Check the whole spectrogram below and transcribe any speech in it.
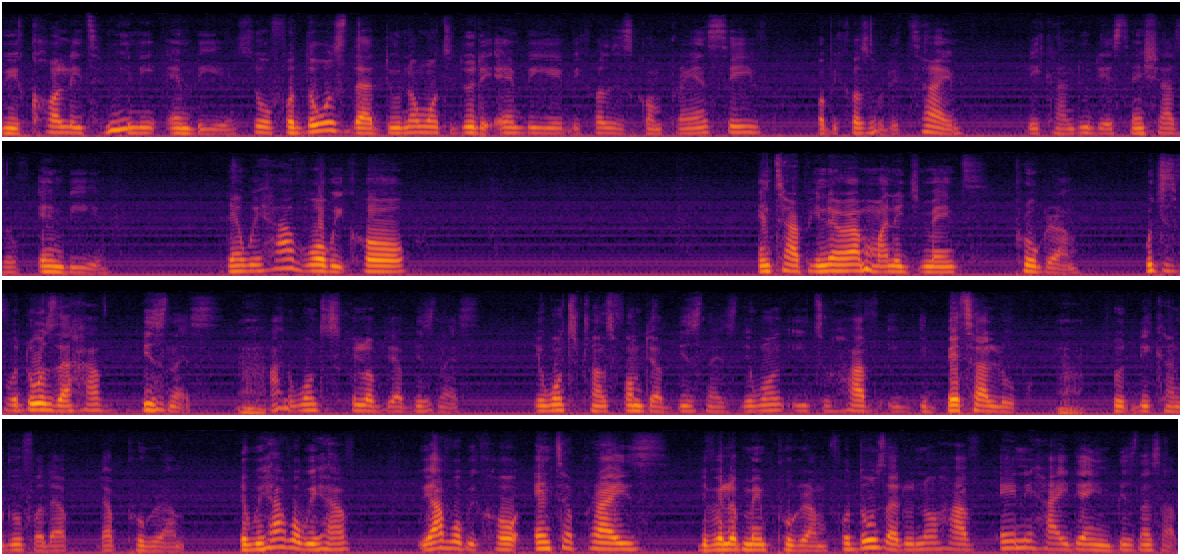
we call it mini MBA. So for those that do not want to do the MBA because it's comprehensive or because of the time, they can do the essentials of MBA. Then we have what we call entrepreneurial management program, which is for those that have business mm. and want to scale up their business. They want to transform their business. They want it to have a, a better look, mm. so they can go for that that program. Then we have what we have. We have what we call enterprise development program for those that do not have any idea in business at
